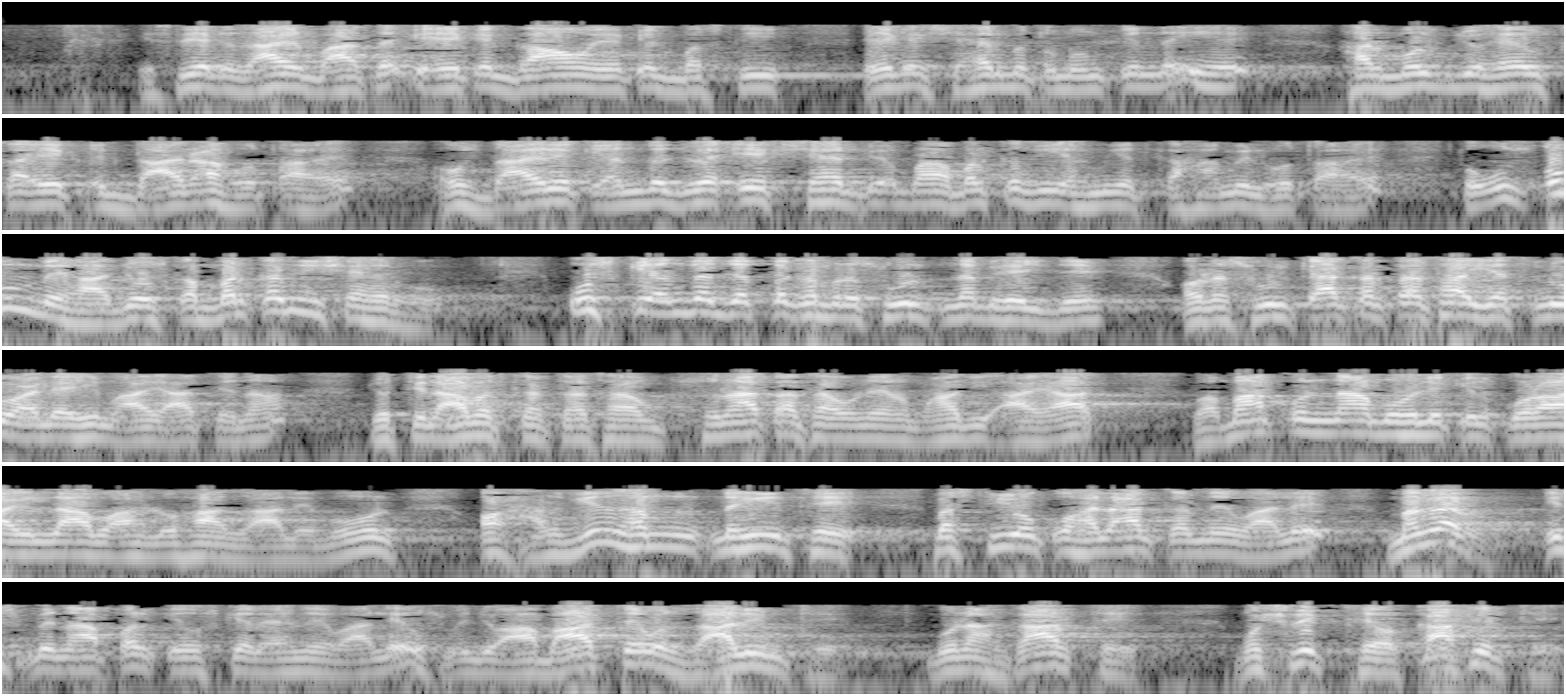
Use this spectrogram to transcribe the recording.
اس لیے کہ ظاہر بات ہے کہ ایک ایک گاؤں، ایک ایک بستی، ایک ایک شہر میں تو ممکن نہیں ہے۔ ہر ملک جو ہے اس کا ایک ایک دائرہ ہوتا ہے۔ اور اس دائرے کے اندر جو ہے ایک شہر جو بڑا مرکزی اہمیت کا حامل ہوتا ہے۔ تو اس ام میں جو اس کا مرکزی شہر ہو اس کے اندر جب تک ہم رسول نہ بھیج دیں اور رسول کیا کرتا تھا؟ یتلو علیہم آیات نا جو تلاوت کرتا تھا، سناتا تھا انہیں ہماری آیات و ماک النام محلک القرا اللہ واہ ظالمون۔ اور ہرگز ہم نہیں تھے بستیوں کو ہلاک کرنے والے، مگر اس بنا پر کہ اس کے رہنے والے، اس میں جو آباد تھے، وہ ظالم تھے گناہ گار تھے مشرق تھے اور کافر تھے۔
